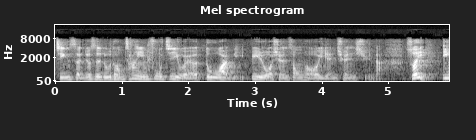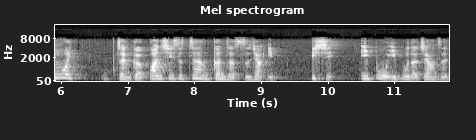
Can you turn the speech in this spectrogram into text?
精神，就是如同苍蝇负纪尾而度万里，碧螺旋松头而言圈寻啊。所以，因为整个关系是这样跟着师匠一一心一步一步的这样子，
